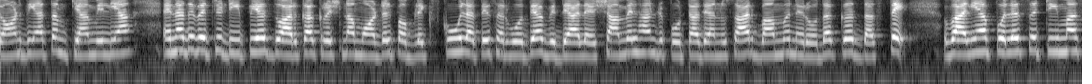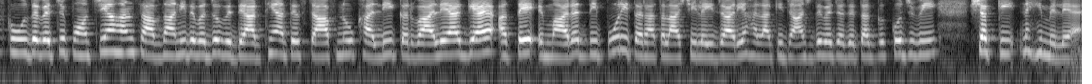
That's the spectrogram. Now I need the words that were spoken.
ਉਡਾਉਣ ਦੀਆਂ ਧਮਕੀਆਂ ਮਿਲੀਆਂ। ਇਹਨਾਂ ਦੇ ਵਿੱਚ DPS Dwarka Krishna model, public school ਅਤੇ ਸਰਵੋਦਿਆ ਵਿਦਿਆਲय ਸ਼ਾਮਿਲ ਹਨ। ਰਿਪੋਰਟਾਂ ਦੇ ਅਨੁਸਾਰ ਬੰਬ ਨਿਰੋਧਕ ਦਸਤੇ ਵਾਲੀਆਂ ਪੁਲਿਸ ਟੀਮਾਂ ਸਕੂਲ ਦੇ ਵਿੱਚ ਪਹੁੰਚੀਆਂ ਹਨ। ਸਾਵਧਾਨੀ ਦੇ ਵਜੋਂ ਵਿਦਿਆਰਥੀਆਂ ਅਤੇ ਸਟਾਫ ਨੂੰ ਖਾਲੀ ਕਰਵਾ ਲਿਆ ਗਿਆ ਹੈ ਅਤੇ ਇਮਾਰਤ ਦੀ ਪੂਰੀ ਤਰ੍ਹਾਂ ਤਲਾਸ਼ੀ ਲਈ ਜਾ ਰਹੀ ਹੈ। ਹਾਲਾਂਕਿ ਜਾਂਚ ਦੇ ਵਿੱਚ ਅਜੇ ਤੱਕ ਕੁਝ ਵੀ ਸ਼ੱਕੀ ਨਹੀਂ ਮਿਲਿਆ ਹੈ।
